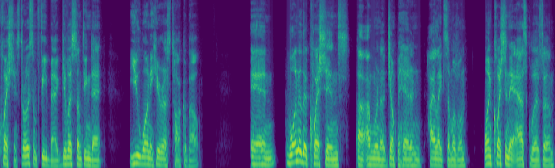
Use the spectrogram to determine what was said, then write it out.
questions, throw us some feedback, give us something that you want to hear us talk about. And one of the questions, uh, I'm going to jump ahead and highlight some of them. One question they asked was, um,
